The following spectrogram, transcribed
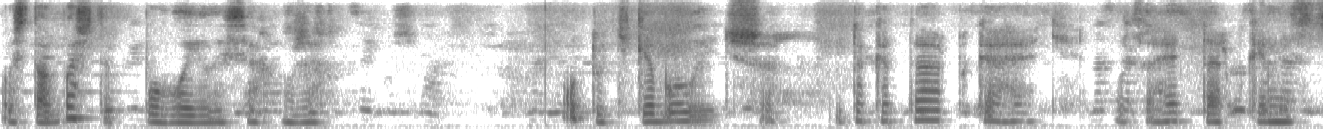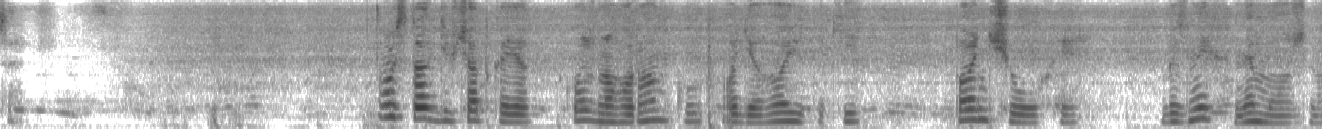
Ось так, бачите, погоїлися вже. От тут тільки болить ще. І таке терпке геть. Оце геть терпке місце. Ось так, дівчатка, я кожного ранку одягаю такі панчохи. Без них не можна.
